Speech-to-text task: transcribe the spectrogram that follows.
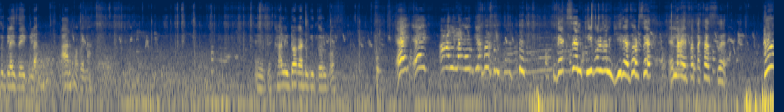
যেগুলাই যেগুলা আর হবে না। এই যে খালি ডগাডুগি তুলবো। এই এই, আল্লাহ, মুরগি আমার। দেখছেন কি পরিমাণ ঘিরে ধরছে, এই লাইয়ের পাতা খাচ্ছে। হ্যাঁ?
